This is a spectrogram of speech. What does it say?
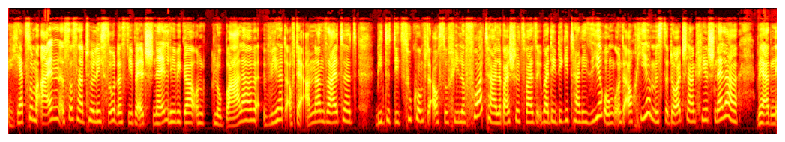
Ja, zum einen ist es natürlich so, dass die Welt schnelllebiger und globaler wird. Auf der anderen Seite bietet die Zukunft auch so viele Vorteile, beispielsweise über die Digitalisierung. Und auch hier müsste Deutschland viel schneller werden.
